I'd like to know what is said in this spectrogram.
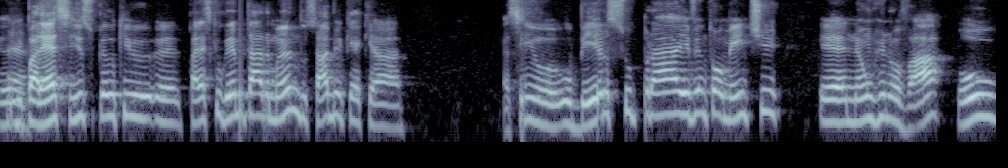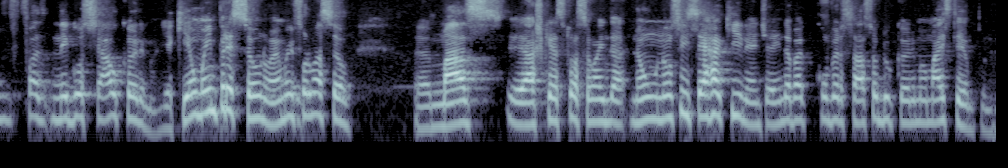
é. me parece isso, pelo que é, parece que o Grêmio está armando, sabe, que é que a, assim, o, o berço para eventualmente é, não renovar ou faz, negociar o Kahneman. E aqui é uma impressão, não é uma informação. É, mas é, acho que a situação ainda não, não se encerra aqui, né? A gente ainda vai conversar sobre o Kahneman mais tempo. Né?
